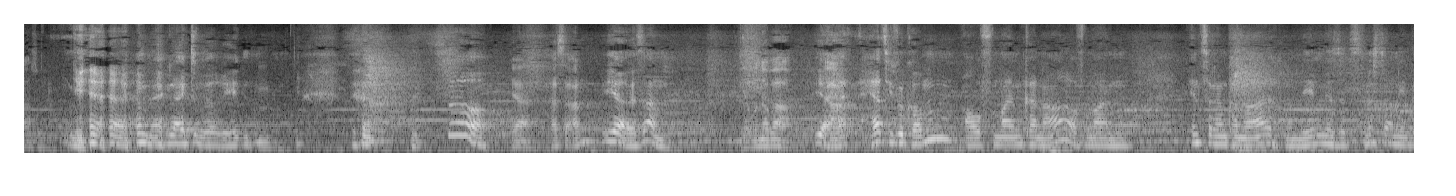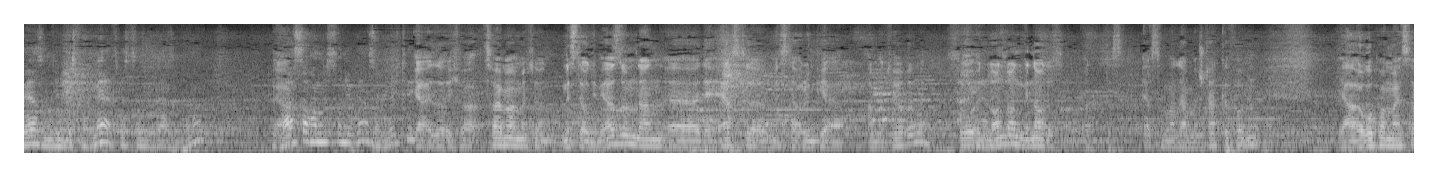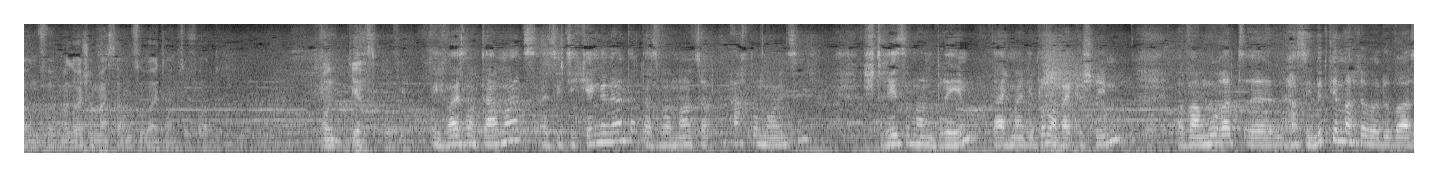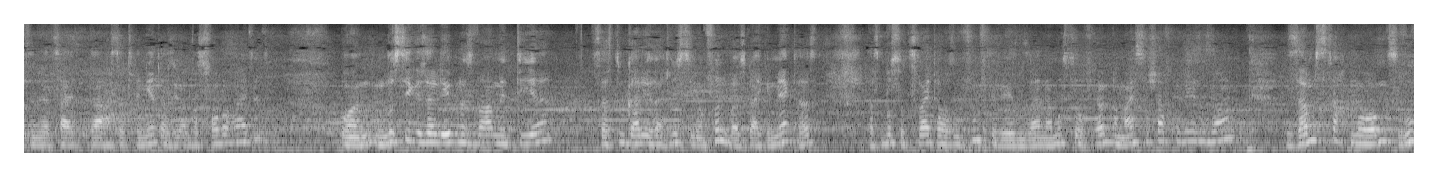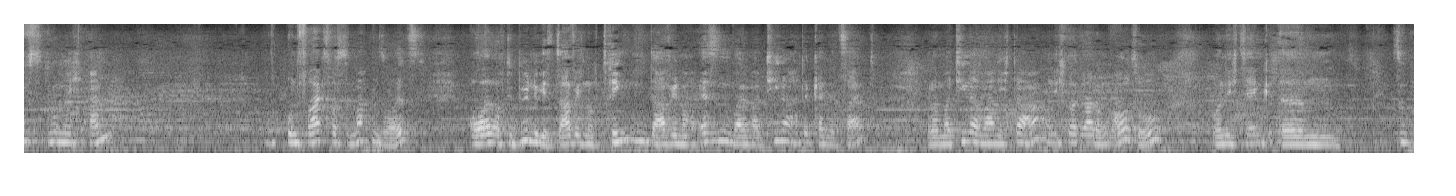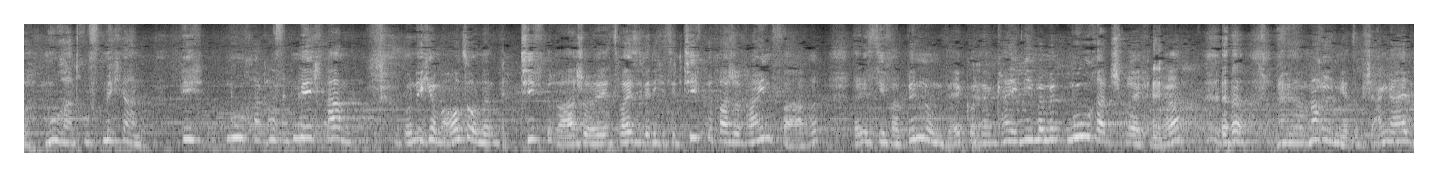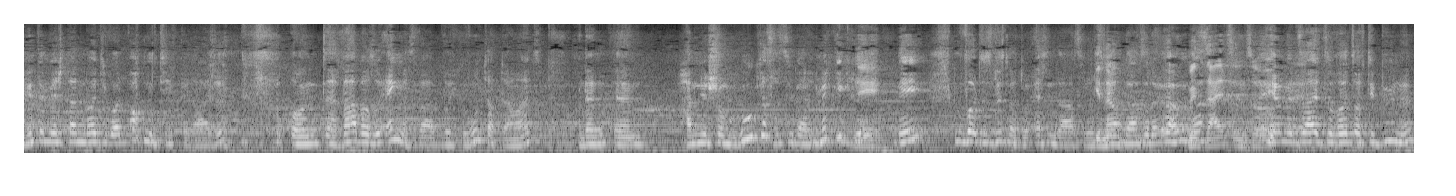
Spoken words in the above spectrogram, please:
Also, Ja, können wir gleich drüber reden. So, ja, hast du an? ja, ist an. Ja, wunderbar. Ja, her herzlich willkommen auf meinem Kanal, auf meinem Instagram-Kanal. Und neben mir sitzt Mr. Universum. Du bist noch mehr als Mr. Universum, oder? Du Ja. warst doch mal Mr. Universum, richtig? Ja, also ich war zweimal mit Mr. Universum, dann äh, der erste Mr. Olympia Amateure, so in London, genau, das hat das erste Mal damals stattgefunden. Ja, Europameister und fünfmal Deutscher Meister und so weiter und so fort. Und jetzt Profi. Ich weiß noch damals, als ich dich kennengelernt habe, das war 1998, Stresemann Bremen, da habe ich meine Diplomarbeit geschrieben. Da war Murat, äh, hast nicht mitgemacht, aber du warst in der Zeit, da hast du trainiert, hast du irgendwas vorbereitet. Und ein lustiges Erlebnis war mit dir, das hast du nicht als lustig empfunden, weil du es gar nicht gemerkt hast. Das muss so 2005 gewesen sein, da musst du auf irgendeiner Meisterschaft gewesen sein. Samstagmorgens rufst du mich an und fragst, was du machen sollst. Aber auf die Bühne gehst, darf ich noch trinken, darf ich noch essen, weil Martina hatte keine Zeit. Oder Martina war nicht da und ich war gerade im Auto und ich denke, ähm, super, Murat ruft mich an. Ich, Murat ruft mich an. Und ich im Auto und dann Tiefgarage, oder jetzt weiß ich, wenn ich jetzt in die Tiefgarage reinfahre, dann ist die Verbindung weg und dann kann ich nicht mehr mit Murat sprechen. Ja? Und dann was mache ich denn jetzt? Hab ich angehalten, hinter mir standen Leute, die wollten auch in die Tiefgarage. Und da war aber so eng, das war, wo ich gewohnt habe damals. Und dann ähm, haben wir schon gehupt, das hast du gar nicht mitgekriegt. Nee. nee. Du wolltest wissen, ob du essen darfst oder Genau. darfst oder irgendwas. Mit Salz und so. Ja, mit Salz, du wolltest auf die Bühne.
